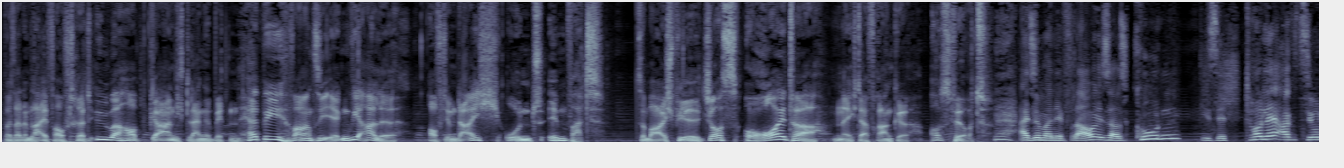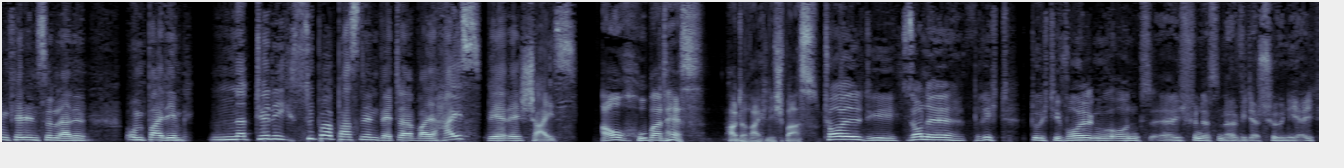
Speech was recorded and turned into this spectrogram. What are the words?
bei seinem Live-Auftritt überhaupt gar nicht lange bitten. Happy waren sie irgendwie alle. Auf dem Deich und im Watt. Zum Beispiel Jos Reuter, ein echter Franke aus Fürth. Also meine Frau ist aus Kuden, diese tolle Aktion kennenzulernen und bei dem natürlich super passenden Wetter, weil heiß wäre Scheiß. Auch Hubert Hess hatte reichlich Spaß. Toll, die Sonne bricht durch die Wolken und äh, ich finde es immer wieder schön hier. Ich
